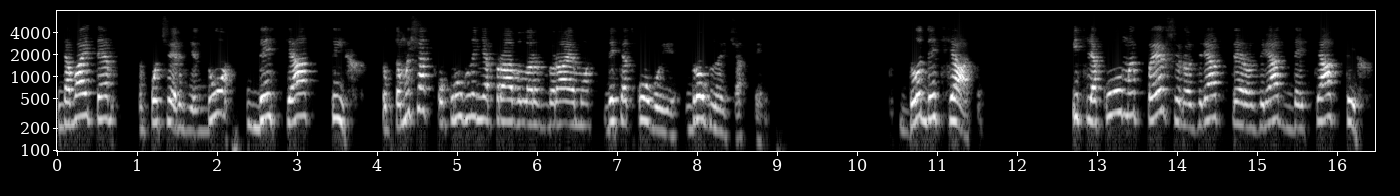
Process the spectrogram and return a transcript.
давайте по черзі, до десятих. Тобто ми зараз округлення правила розбираємо десяткової дробної частини. До десятих. Після коми перший розряд це розряд десятих.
